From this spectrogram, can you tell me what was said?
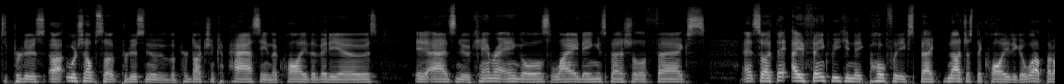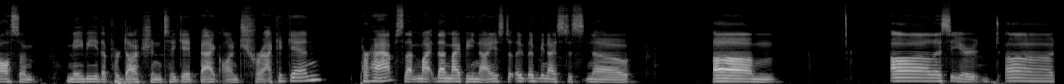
to produce, uh, which helps uh, producing the, the production capacity and the quality of the videos. It adds new camera angles, lighting, special effects, and so I think I think we can hopefully expect not just the quality to go up, but also maybe the production to get back on track again. Perhaps that might that might be nice. To, that'd be nice to know. Um, uh, let's see here. Uh,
